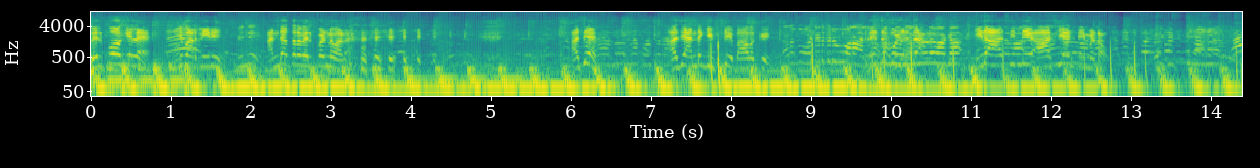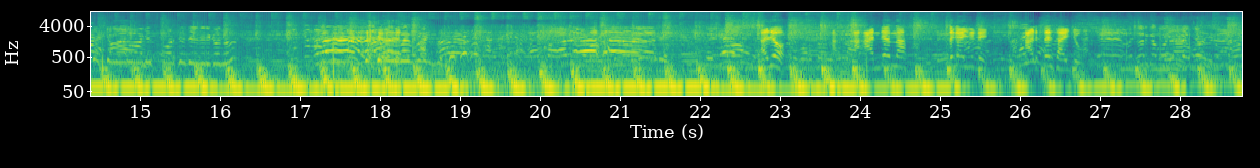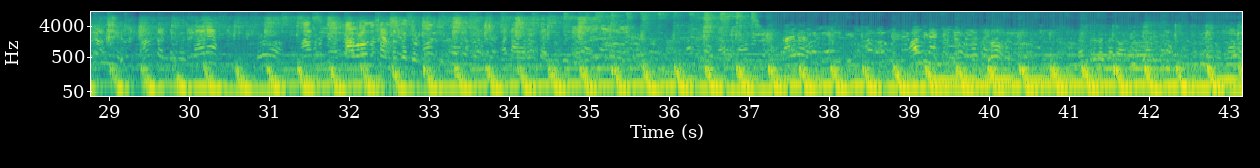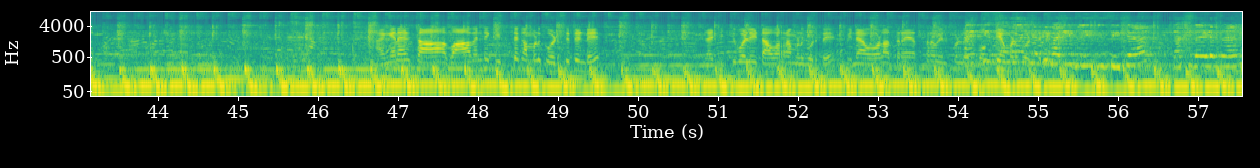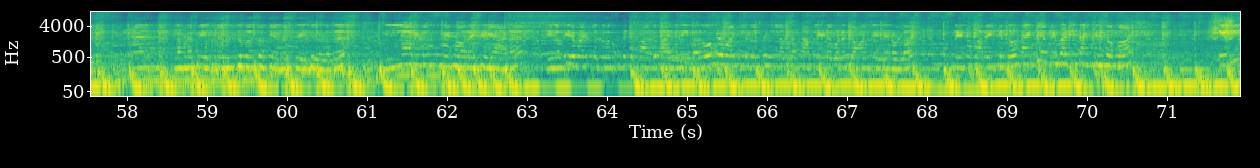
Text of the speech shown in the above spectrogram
വെൽപ്പോക്കല്ലേ ഒക്കെ അല്ലേ ഇത് പറഞ്ഞീനി എന്റെ അത്ര വെൽപ്പണ്ട് അസിയെ അസി അന്റെ ഗിഫ്റ്റ് ബാവക്ക് ഇത് ഫുൾ ആസിന്റെ ആസിയാൻ ടീം കേട്ടോ അജോ അന്റെ എന്നാ ഇത് കഴിഞ്ഞിട്ടേ സഹായിച്ചു കൊടുത്തിട്ടുണ്ട് അടിച്ചുപൊളി ടവർ നമ്മൾ കൊടുത്ത്. പിന്നെ ഓള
